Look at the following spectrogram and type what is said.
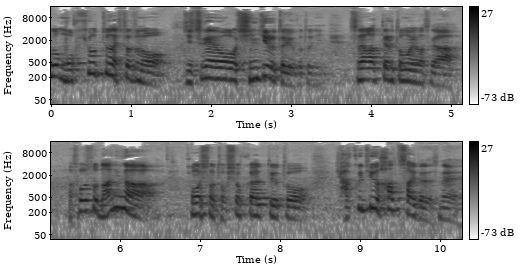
この目標っていうのは一つの実現を信じるということにつながっていると思いますがそうすると何がこの人の特色かっていうと118歳でですね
